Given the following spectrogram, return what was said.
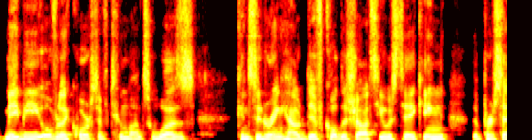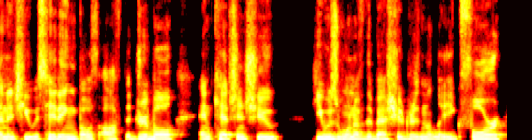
maybe over the course of two months, was considering how difficult the shots he was taking, the percentage he was hitting, both off the dribble and catch and shoot, he was one of the best shooters in the league for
